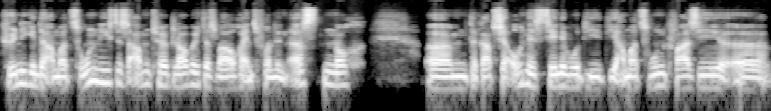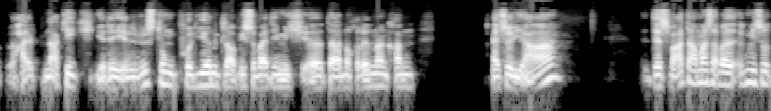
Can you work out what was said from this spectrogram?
Königin der Amazonen hieß das Abenteuer, glaube ich. Das war auch eins von den ersten noch. Ähm, da gab es ja auch eine Szene, wo die, die Amazonen quasi äh, halbnackig ihre, ihre Rüstung polieren, glaube ich, soweit ich mich äh, da noch erinnern kann. Also ja, das war damals aber irgendwie so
